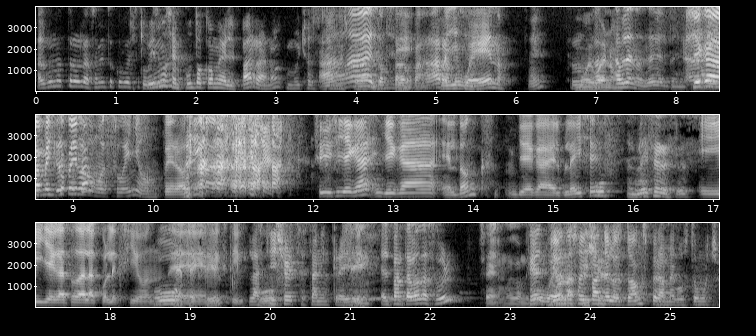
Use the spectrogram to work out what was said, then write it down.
¿Algún otro lanzamiento que hubo este semana? en punto com el Parra, ¿no? Muchos estaban esperando. Ah, el Don Sí. Parra, muy bueno. ¿Eh? Tú, Muy bueno. Háblanos de él, Toño. ¿Llega a México, yo tengo como sueño, pero sí. sí, sí llega. Llega el Dunk, llega el Blazer Uf. El Blazer es... es- y llega toda la colección Uf. de ¿De textil? textil. Las Uf. t-shirts están increíbles. Sí. El pantalón azul. Sí, muy bonito. Fíjate, bueno, yo no soy fan de los donks, pero me gustó mucho.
